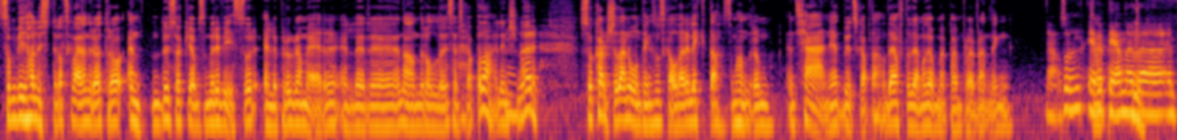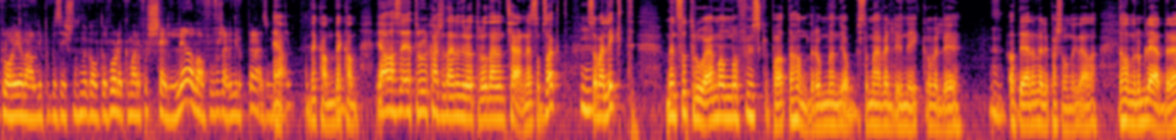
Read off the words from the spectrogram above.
som vi har lyst til at skal være en rød tråd, enten du søker jobb som revisor eller programmerer eller eh, en annen rolle i selskapet, da, eller ingeniør. Så kanskje det er noen ting som skal være likt, da, som handler om en kjerne i et budskap. da, og Det er ofte det man jobber med på employer branding. Ja, så den EVP-en, eller Employee Value Proposition, som du kalte det for, det kan være forskjellig da, for forskjellige grupper? Er det sånn Ja, det kan, det kan. Ja, altså jeg tror kanskje det er en rød tråd, det er en kjerne, som sagt, som er likt. Men så tror jeg man må huske på at det handler om en jobb som er veldig unik, og veldig, at det er en veldig personlig greie. Da. Det handler om ledere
